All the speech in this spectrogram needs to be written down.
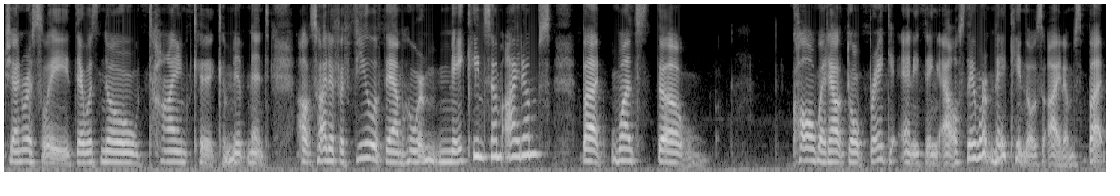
generously, there was no time co- commitment outside of a few of them who were making some items. But once the call went out, don't break anything else, they weren't making those items. But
